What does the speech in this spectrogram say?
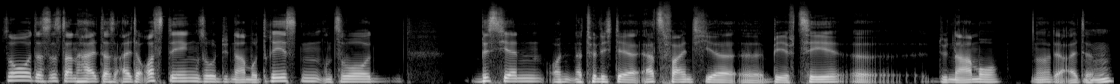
So, das ist dann halt das alte Ostding, so Dynamo Dresden und so bisschen und natürlich der Erzfeind hier äh, BFC äh, Dynamo, ne, der alte mhm.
